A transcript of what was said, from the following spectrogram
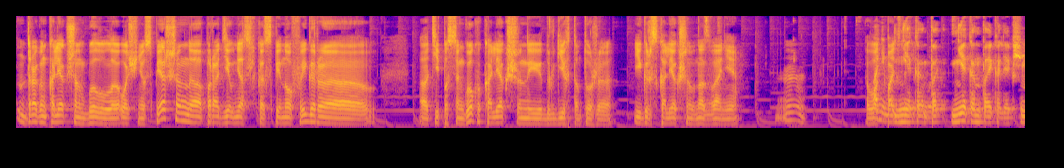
Dragon Collection был э, очень успешен, э, породил несколько спин игр, э, э, типа Sengoku Collection и других там тоже игр с collection в названии. Вот, Аниме. по- Не, Кантай, не Kantai Collection.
